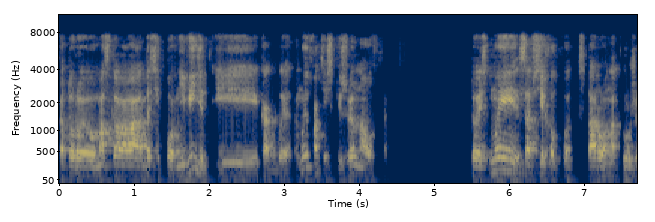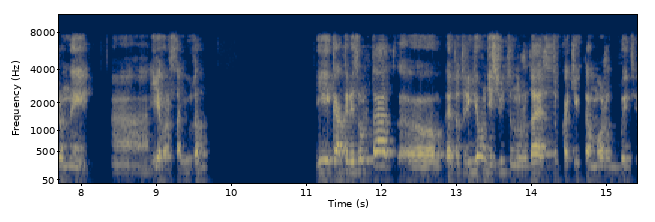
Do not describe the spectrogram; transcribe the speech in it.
которую Москва до сих пор не видит, и как бы мы фактически живем на острове. То есть мы со всех сторон окружены Евросоюзом, и как результат этот регион действительно нуждается в каких-то, может быть,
